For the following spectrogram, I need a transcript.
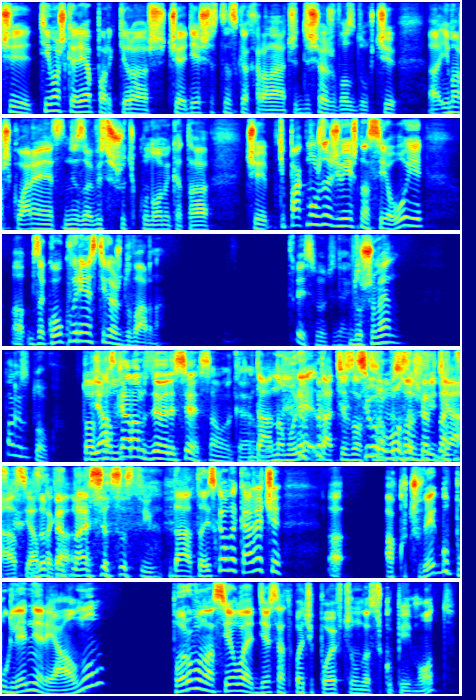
че ти имаш къде да паркираш, че едеш истинска храна, че дишаш въздух, че а, имаш кладенец, не зависиш от економиката, че ти пак можеш да живееш на село и а, за колко време стигаш до Варна? 30 минути. До Шумен? Пак за толкова. Тоест, и аз на... карам с 90, само да кажа. Да, на море, да, ти за, Сигурно за 15, видя, аз, аз за 15 се стигна. Да, та искам да кажа, че а, ако човек го погледне реално, първо на село е 10 пъти по-ефтино да си купи имот.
